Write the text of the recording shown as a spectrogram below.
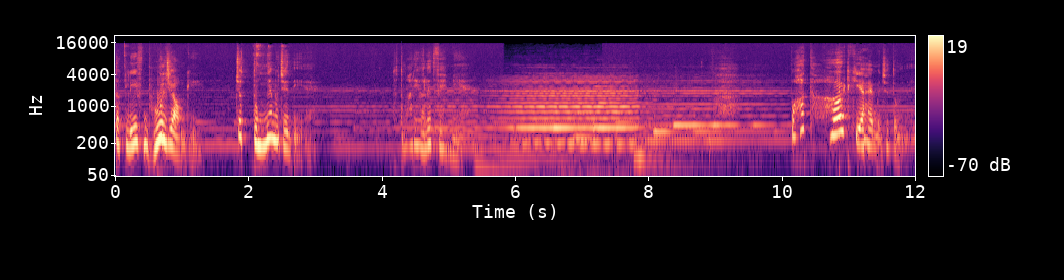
تکلیف بھول جاؤں گی جو تم نے مجھے دی ہے۔ تو تمہاری غلط فہمی ہے۔ بہت ہرٹ کیا ہے مجھے تم نے۔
